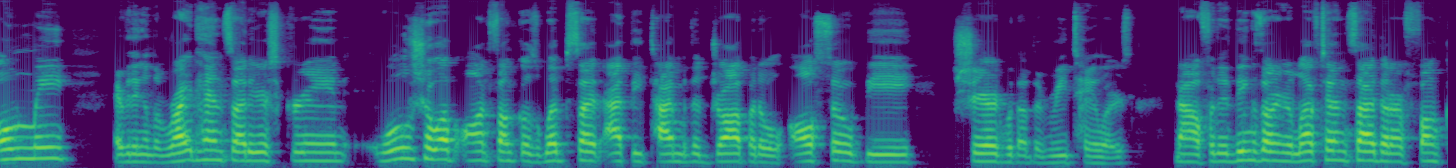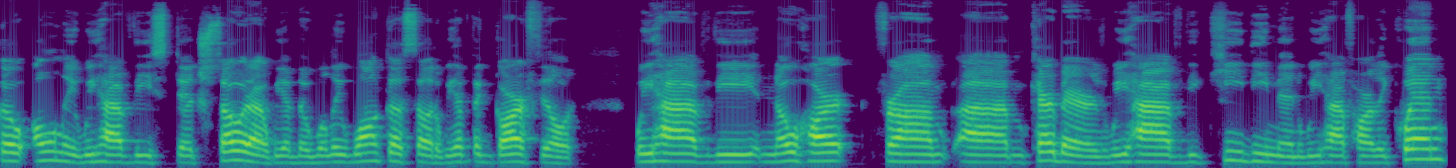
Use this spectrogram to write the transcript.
only. Everything on the right hand side of your screen will show up on Funko's website at the time of the drop, but it will also be shared with other retailers. Now, for the things on your left hand side that are Funko only, we have the Stitch Soda, we have the Willy Wonka Soda, we have the Garfield, we have the No Heart from um, Care Bears, we have the Key Demon, we have Harley Quinn.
